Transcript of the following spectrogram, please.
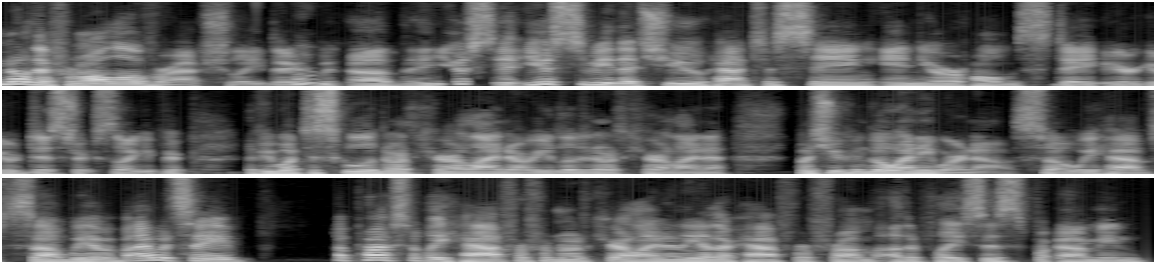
No, they're from all over actually. They oh. uh, they used it used to be that you had to sing in your home state, your your districts. So like if you're if you went to school in North Carolina or you lived in North Carolina, but you can go anywhere now. So we have some. We have I would say approximately half are from North Carolina, and the other half are from other places. I mean,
